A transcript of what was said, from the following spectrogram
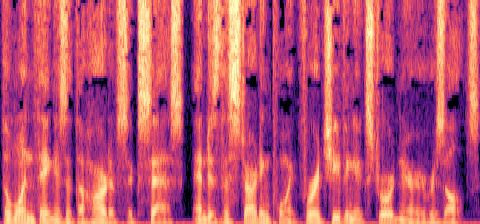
The one thing is at the heart of success and is the starting point for achieving extraordinary results.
